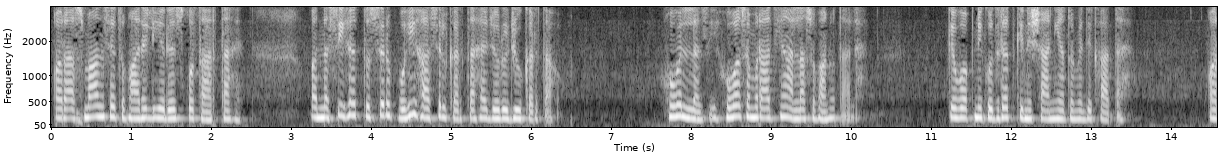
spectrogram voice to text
اور آسمان سے تمہارے لیے رزق اتارتا ہے اور نصیحت تو صرف وہی حاصل کرتا ہے جو رجوع کرتا ہو۔ الزی ہوا سے مراد یہاں اللہ سبحان و تعالیٰ کہ وہ اپنی قدرت کی نشانیاں تمہیں دکھاتا ہے۔ اور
